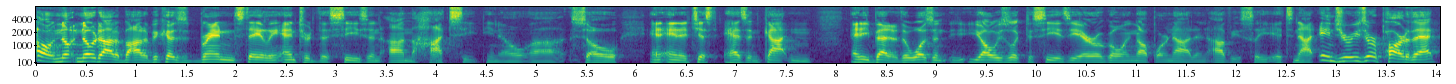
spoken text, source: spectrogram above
Oh, no, no doubt about it. Because Brandon Staley entered this season on the hot seat, you know. Uh, so, and, and it just hasn't gotten any better. There wasn't. You always look to see is the arrow going up or not, and obviously it's not. Injuries are a part of that,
